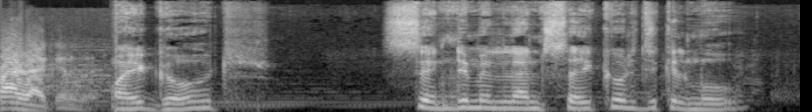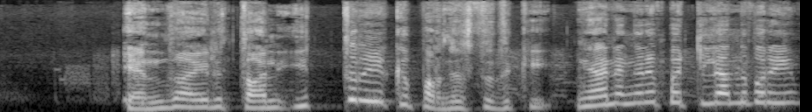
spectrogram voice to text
പാഴാക്കരുത്. My god sentimental and psychological move എന്തായാലും താൻ ഇത്രയൊക്കെ പറഞ്ഞ സ്ഥിതിക്ക് ഞാൻ അങ്ങനെ പറ്റില്ല എന്ന് പറയും.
